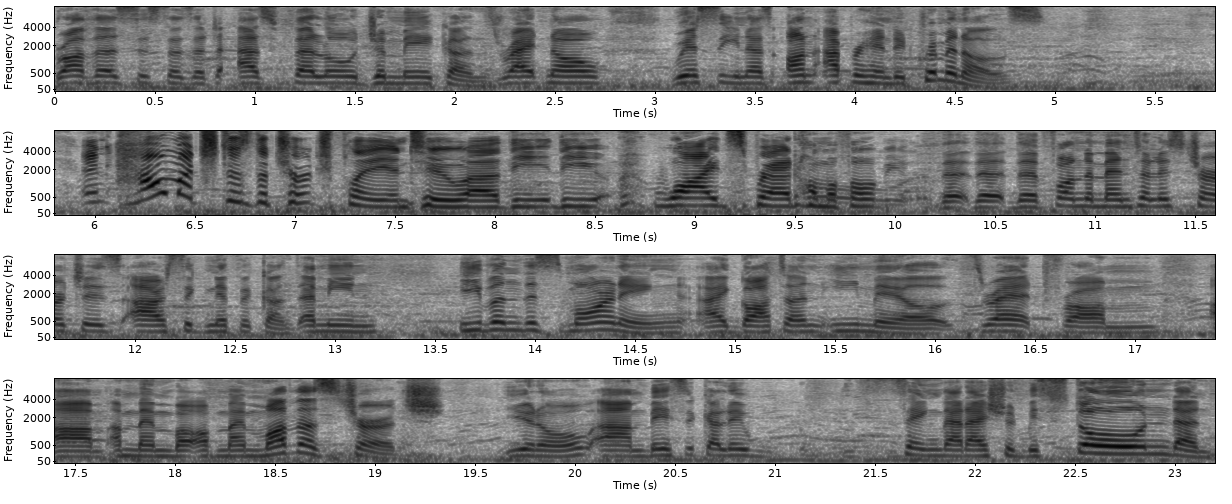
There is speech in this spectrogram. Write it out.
brothers, sisters as fellow Jamaicans. Right now, we're seen as unapprehended criminals. And how much does the church play into uh, the, the widespread homophobia? The, the, the fundamentalist churches are significant. I mean, even this morning, I got an email thread from um, a member of my mother's church, you know, um, basically saying that I should be stoned and,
